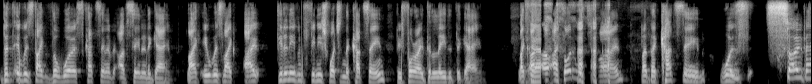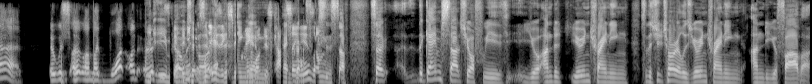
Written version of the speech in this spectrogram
but it was like the worst cutscene I've- I've seen in a game. Like it was like I didn't even finish watching the cutscene before I deleted the game. Like I, I, I thought it was fine, but the cutscene was so bad. It was. I- I'm like, what on earth You- is you mean going in terms on? of Please explain what and- this cutscene is. graphics I'm- and stuff. So uh, the game starts you off with you're under you're in training. So the tutorial is you're in training under your father.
